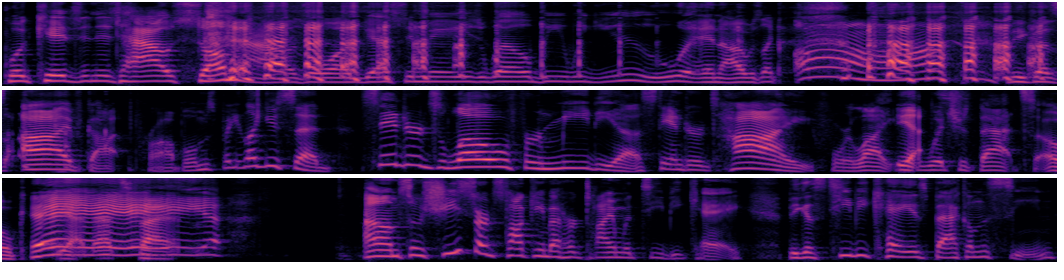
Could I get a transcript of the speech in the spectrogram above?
put kids in this house somehow, so I guess it may as well be with you. And I was like, ah, because I've got problems. But like you said, standards low for media, standards high for life, Yes. which that's okay. Yeah, that's Um, so she starts talking about her time with TBK because TBK is back on the scene,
